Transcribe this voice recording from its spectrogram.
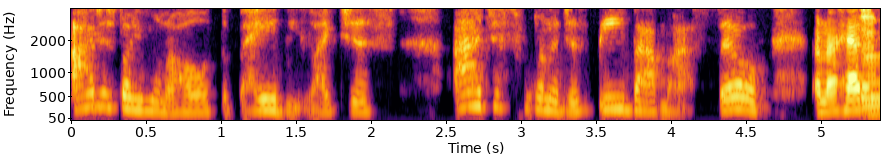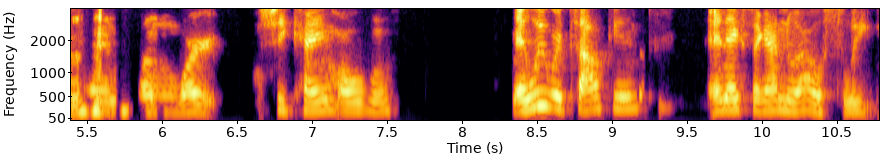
I just don't even want to hold the baby. Like, just, I just want to just be by myself. And I had a Mhm. friend from work. She came over and we were talking. And next thing I knew, I was asleep.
